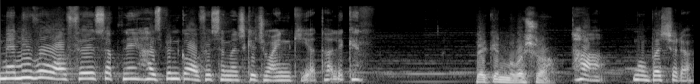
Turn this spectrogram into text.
मैंने वो ऑफ़िस अपने हस्बैंड का ऑफ़िस समझ के ज्वाइन किया था लेकिन लेकिन मुबशरा। हाँ मुबशरा।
